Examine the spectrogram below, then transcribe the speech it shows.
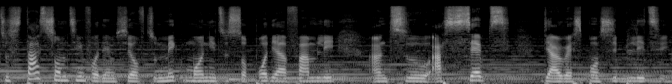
to start something for themselves to make money, to support their family, and to accept their responsibility.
